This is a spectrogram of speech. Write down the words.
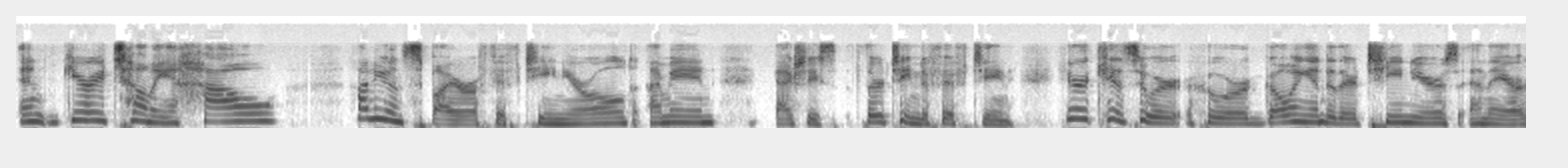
And Gary, tell me how how do you inspire a 15 year old? I mean, actually 13 to 15. Here are kids who are who are going into their teen years and they are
